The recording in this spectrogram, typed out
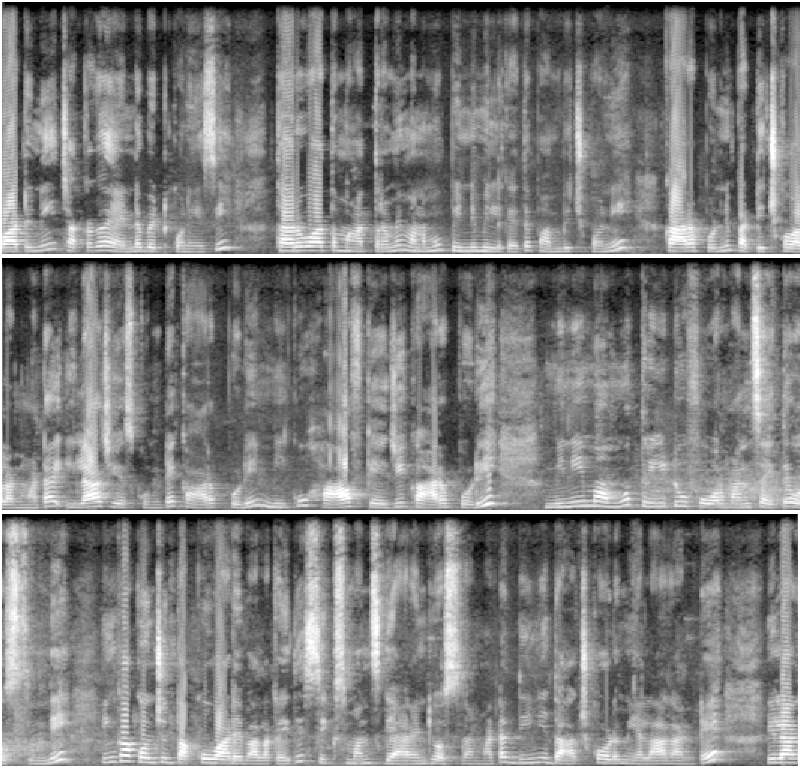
వాటిని చక్కగా ఎండబెట్టుకొనేసి తరువాత మాత్రమే మనము పిండి మిల్లుకి అయితే పంపించుకొని కారపొడిని పట్టించుకోవాలన్నమాట. ఇలా చేసుకుంటే కారపొడి మీకు హాఫ్ కేజీ కారపొడి minimum three to four months అయితే వస్తుంది. ఇంకా కొంచెం తక్కువ వాడే వాళ్ళకైతే సిక్స్ మంత్స్ గ్యారంటీ వస్తుంది అనమాట దీన్ని దాచుకోవడం ఎలాగంటే ఇలాగ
